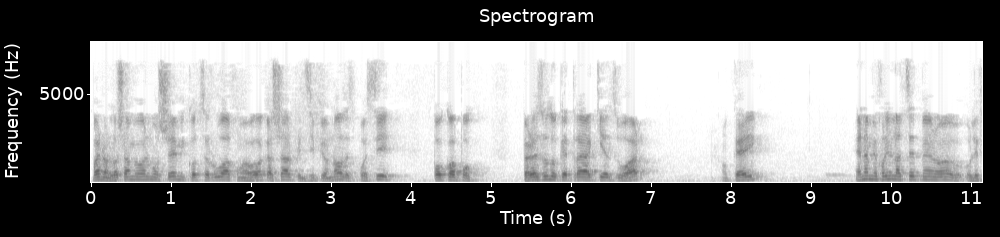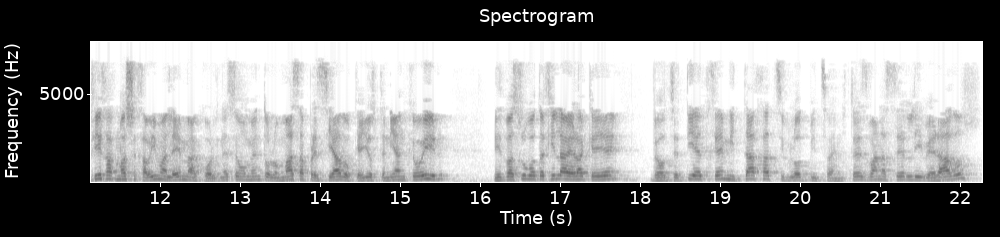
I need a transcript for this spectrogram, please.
Bueno, lo llamó el Moshe, mi Rúa, como voy a callar, al principio no, después sí, poco a poco. Pero eso es lo que trae aquí el Zuar. ¿Ok? En ese momento lo más apreciado que ellos tenían que oír, era que ustedes van a ser liberados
